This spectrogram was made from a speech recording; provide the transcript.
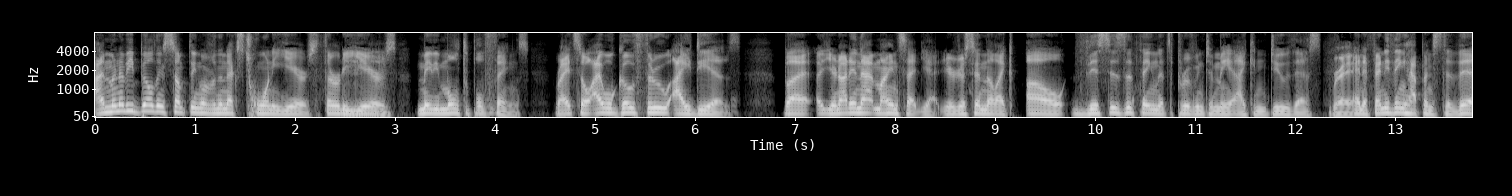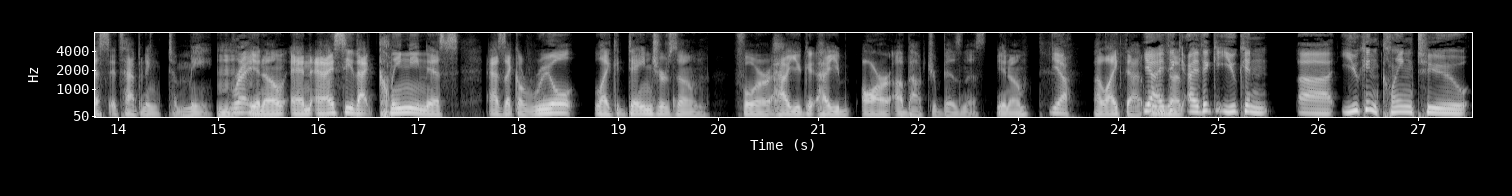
I'm going to be building something over the next 20 years, 30 Mm-hmm. years, maybe multiple things, right? So I will go through ideas, but uh, you're not in that mindset yet. You're just in the like, oh, this is the thing that's proving to me I can do this. Right. And if anything happens to this, it's happening to me. Mm. Right. You know, and, and I see that clinginess as like a real like danger zone for how you get, how you are about your business, you know? Yeah. I like that. Yeah, I do you think I think you can uh you can cling to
